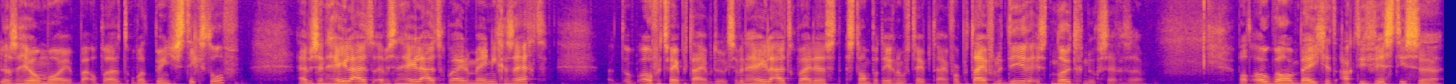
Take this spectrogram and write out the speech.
dat is heel mooi. Op het, op het puntje stikstof hebben ze, een hele uit, hebben ze een hele uitgebreide mening gezegd. Over twee partijen bedoel ik. Ze hebben een hele uitgebreide st- standpunt tegenover twee partijen. Voor Partij van de Dieren is het nooit genoeg, zeggen ze. Wat ook wel een beetje het activistische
